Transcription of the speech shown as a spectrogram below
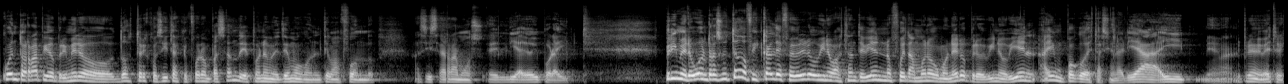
Cuento rápido primero dos, tres cositas que fueron pasando y después nos metemos con el tema fondo. Así cerramos el día de hoy por ahí. Primero, bueno, resultado fiscal de febrero vino bastante bien, no fue tan bueno como enero, pero vino bien. Hay un poco de estacionalidad ahí. El primer semestre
